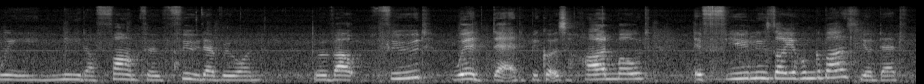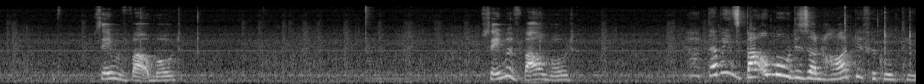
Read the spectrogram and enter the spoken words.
We need a farm for food, everyone. Without food, we're dead. Because hard mode, if you lose all your hunger bars, you're dead. Same with battle mode. Same with battle mode. That means battle mode is on hard difficulty.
